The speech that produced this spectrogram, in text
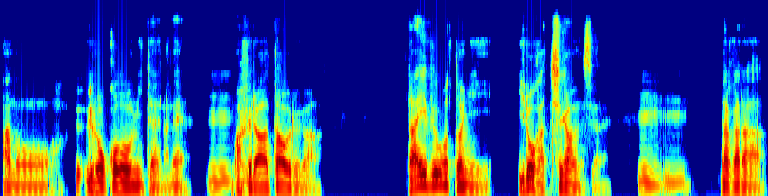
あの、う鱗みたいなね、うん。マフラータオルが、ライブごとに色が違うんですよね。うんうん。だから、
